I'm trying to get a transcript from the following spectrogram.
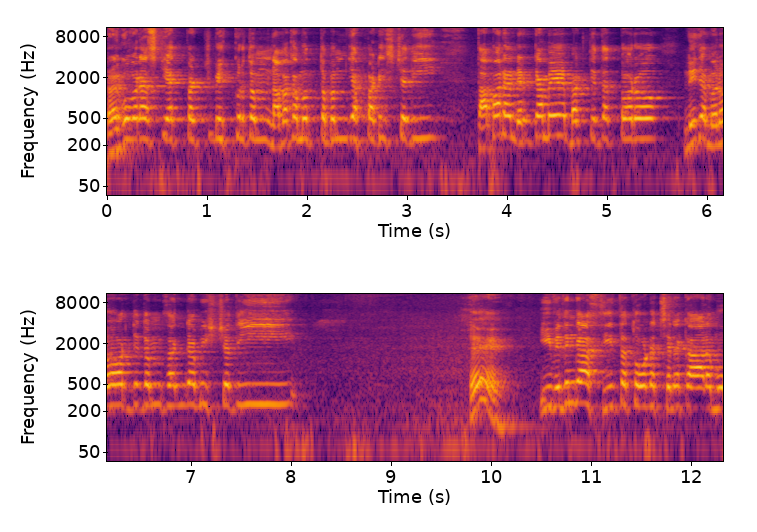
రఘువరస్యత్పక్షిభికృతం నవకముత్తమం యః పఠిష్యతి తపన నిర్గమే భక్తి తత్వరో నిజ మనోర్జితం సంగమిష్యతి. ఏ? ఈ విధంగా సీతతోట చిరకాలము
